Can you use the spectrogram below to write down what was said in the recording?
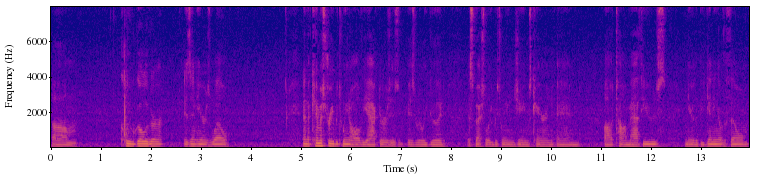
um, Clu Gulager is in here as well. And the chemistry between all of the actors is is really good, especially between James Karen and uh, Thom Mathews near the beginning of the film,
